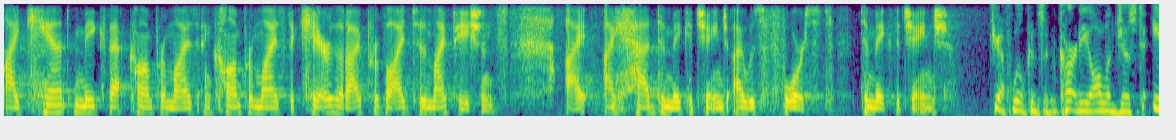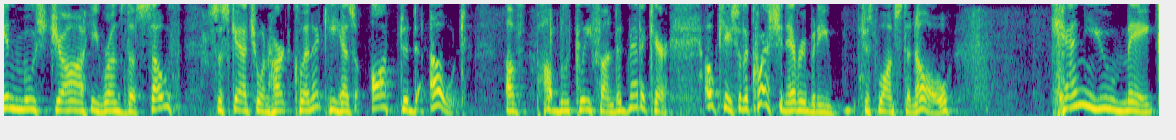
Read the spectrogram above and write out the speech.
I can't make that compromise and compromise the care that I provide to my patients. I, I had to make a change. I was forced to make the change. Jeff Wilkinson, cardiologist in Moose Jaw. He runs the South Saskatchewan Heart Clinic. He has opted out of publicly funded Medicare. Okay, so the question everybody just wants to know can you make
